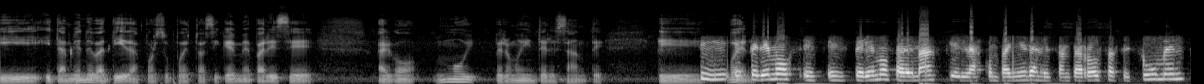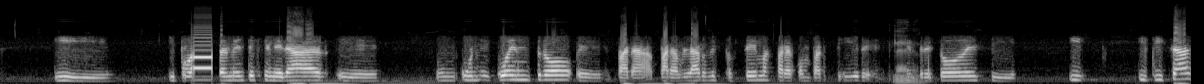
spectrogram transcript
y, y también debatidas, por supuesto. Así que me parece algo muy, pero muy interesante. Sí, esperemos, esperemos además que las compañeras de Santa Rosa se sumen y, y puedan realmente generar eh, un, encuentro eh, para, para hablar de estos temas, para compartir eh, entre todos y, y, y quizás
